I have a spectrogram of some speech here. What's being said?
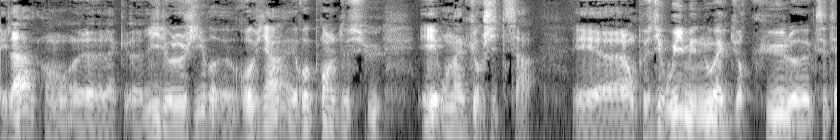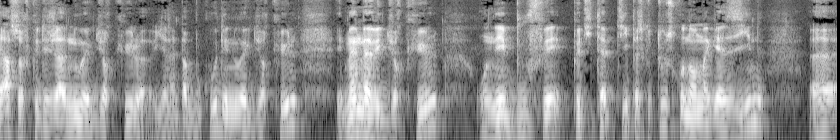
Et là, euh, l'idéologie revient et reprend le dessus, et on ingurgite ça. Et euh, alors on peut se dire oui, mais nous avec du recul, euh, etc. Sauf que déjà nous avec du recul, il y en a pas beaucoup des nous avec du recul. Et même avec du recul, on est bouffé petit à petit parce que tout ce qu'on emmagasine euh,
